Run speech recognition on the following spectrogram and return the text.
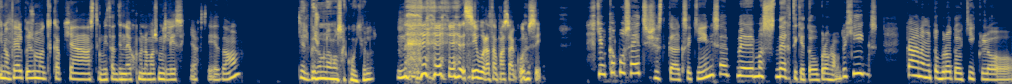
Την οποία ελπίζουμε ότι κάποια στιγμή θα την έχουμε να μας μιλήσει και αυτή εδώ. Και ελπίζουμε να μας ακούει κιόλας. Σίγουρα θα μας ακούσει. Και κάπως έτσι ουσιαστικά ξεκίνησε. Ε, Μας δέχτηκε το πρόγραμμα του Higgs. Κάναμε τον πρώτο κύκλο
